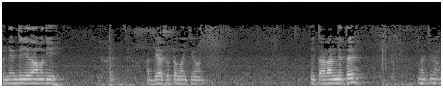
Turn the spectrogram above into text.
പിന്നെ എന്ത് ചെയ്താൽ മതി? അധ്യാസത്തെ മാറ്റിയാൽ ഈ താതാത്മ്യത്തെ ഉം.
